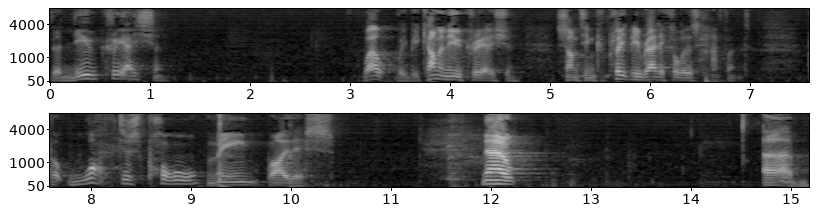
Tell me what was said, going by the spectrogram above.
the new creation? Well, we become a new creation. Something completely radical has happened. But what does Paul mean by this? Now, um,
